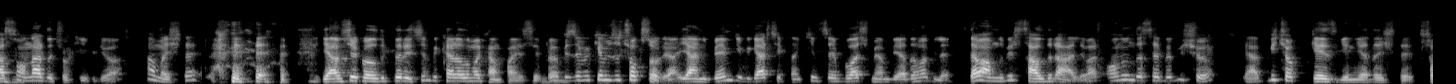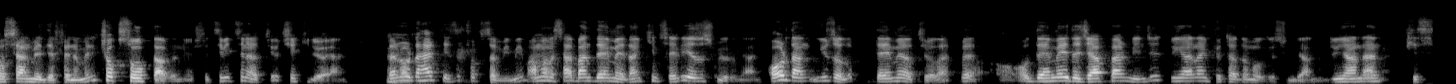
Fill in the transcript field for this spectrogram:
aslında onlar da çok iyi biliyor. Ama işte yavşak oldukları için bir karalama kampanyası yapıyor. Bizim ülkemizde çok zor ya. Yani benim gibi gerçekten kimseye bulaşmayan bir adama bile devamlı bir saldırı hali var. Onun da sebebi şu. Ya birçok gezgin ya da işte sosyal medya fenomeni çok soğuk davranıyor. İşte tweetini atıyor, çekiliyor yani. Ben orada herkese çok samimiyim ama mesela ben DM'den kimseyle yazışmıyorum yani. Oradan yüz alıp DM atıyorlar ve o DM'ye de cevap vermeyince dünyanın en kötü adamı oluyorsun bir anda. Dünyanın en pis,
